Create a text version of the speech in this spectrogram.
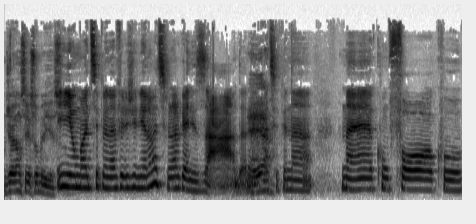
já não sei sobre isso. E uma disciplina virginiana é uma disciplina organizada, né? É. Uma disciplina, né, com foco,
